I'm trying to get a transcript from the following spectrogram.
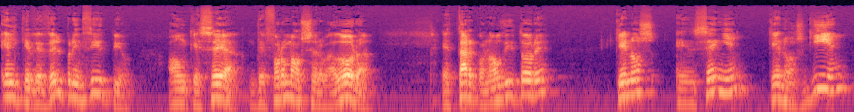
el que desde el principio, aunque sea de forma observadora, estar con auditores que nos enseñen, que nos guíen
